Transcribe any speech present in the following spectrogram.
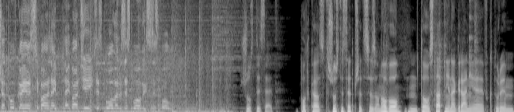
siatkówka jest chyba naj, najbardziej zespołowym z zespołowych z zespołów. Szósty set. Podcast szósty set przedsezonowo. Mm, To ostatnie nagranie, w którym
